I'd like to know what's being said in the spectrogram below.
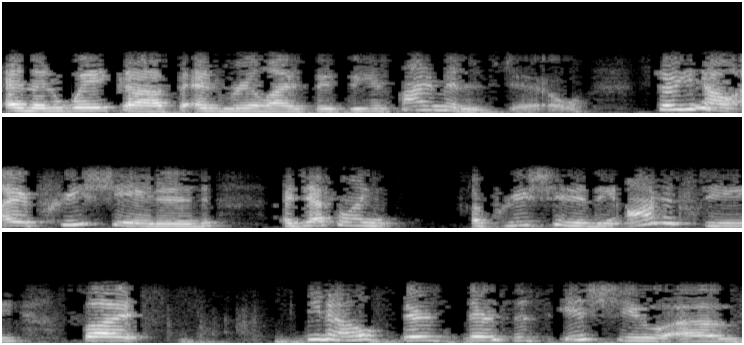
and then wake up and realize that the assignment is due. So, you know, I appreciated, I definitely appreciated the honesty, but you know, there's there's this issue of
